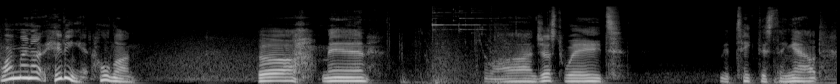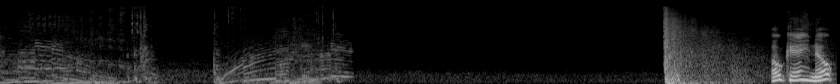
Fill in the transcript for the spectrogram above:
Why am I not hitting it? Hold on. Oh, man. Come on, just wait. I'm gonna take this thing out. Okay, nope.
